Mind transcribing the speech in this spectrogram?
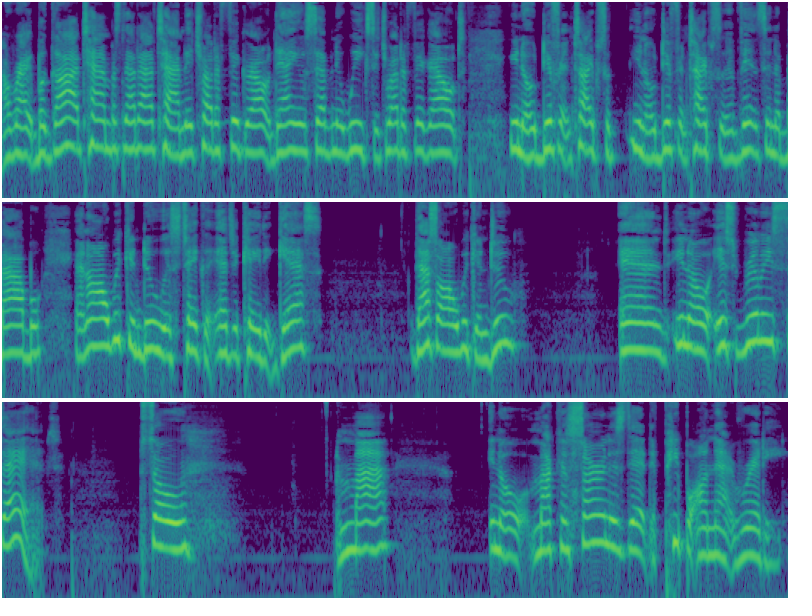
All right. But God time is not our time. They try to figure out Daniel 70 weeks. They try to figure out, you know, different types of, you know, different types of events in the Bible. And all we can do is take an educated guess. That's all we can do. And, you know, it's really sad. So my, you know, my concern is that people are not ready.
